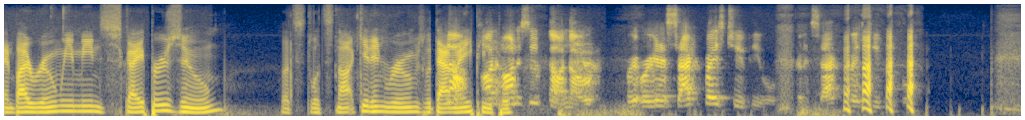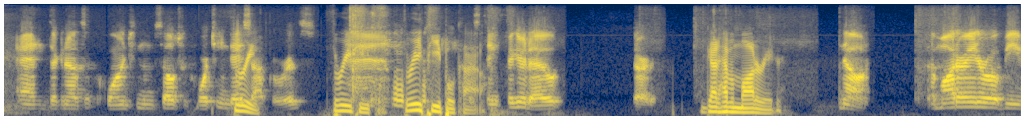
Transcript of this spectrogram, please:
and by room we mean Skype or Zoom. Let's let's not get in rooms with that no, many people. honestly, no, no. We're, we're gonna sacrifice two people. We're gonna sacrifice two people, and they're gonna have to quarantine themselves for 14 days Three. afterwards. Three people. Three people, Kyle. This thing figured out. Started. You gotta have a moderator. No, the moderator will be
